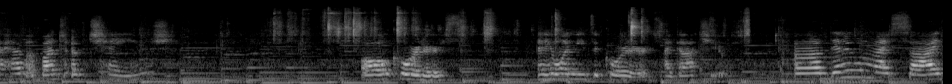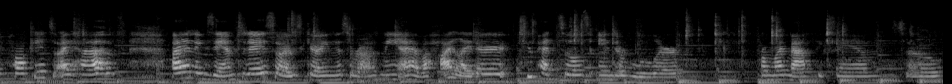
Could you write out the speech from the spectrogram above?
I have a bunch of change. All quarters. Anyone needs a quarter, I got you. Um, then in one of my side pockets, I have, I had an exam today, so I was carrying this around with me. I have a highlighter, two pencils, and a ruler from my math exam. So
